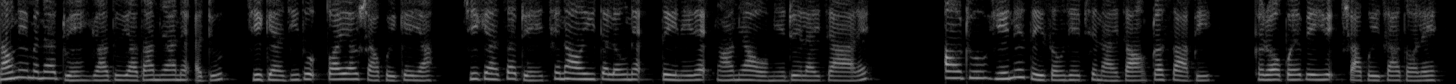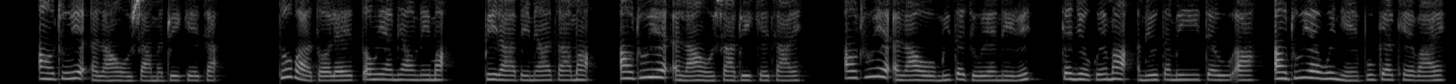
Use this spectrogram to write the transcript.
နောက်နေ့မနက်တွင်ရွာသူရွာသားများနဲ့အတူရေကန်ကြီးသို့တွားရောက်ရှာဖွေခဲ့ရာရေကန်ဆက်တွင်ချင်းနှောင်းကြီးတစ်လုံးနဲ့တည်နေတဲ့ငါးများကိုမြင်တွေ့လိုက်ကြရတယ်။အောင်ထူးရေနစ်သေးဆုံးခြင်းဖြစ်နိုင်ကြောင်းတွက်ဆပြီးကြော့ပွဲပေး၍ရှာဖွေကြတော့လဲအောင်ထူးရဲ့အလောင်းကိုရှာမတွေ့ခဲ့ကြ။သို့ပါတော့လဲ၃ရက်မြောက်နေ့မှဗီဒါပင်များကြားမှအောင်ထူးရဲ့အလောင်းကိုရှာတွေ့ခဲ့ကြတယ်။အောင်ထူးရဲ့အလောင်းကိုမိသက်ကြိုတဲ့နေ့တွင်ကညုတ်ကွင်းမှအမျိုးသမီးတဦးအားအောင်ထူးရဲ့ဝိညာဉ်ပူကတ်ခဲ့ပါတယ်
